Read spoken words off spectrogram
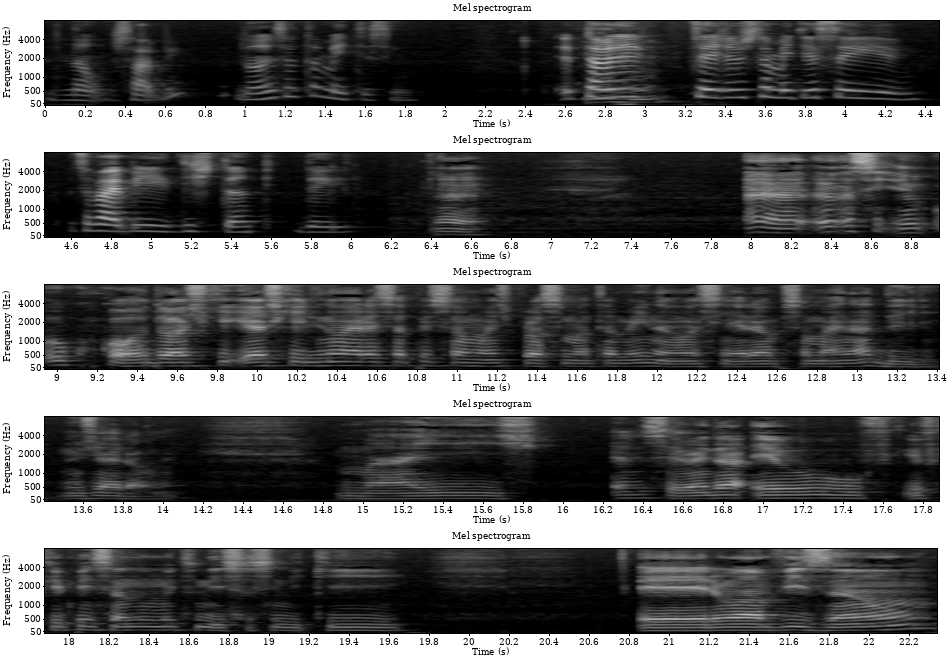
não, sabe? Não exatamente assim. Eu talvez Uhum. seja justamente esse, essa vibe distante dele. É. É, eu, assim, eu, eu concordo. Eu acho, que, eu acho que ele não era essa pessoa mais próxima também, não. Assim, era uma pessoa mais na dele, no geral, né? Mas, eu não sei, eu ainda, eu, eu fiquei pensando muito nisso, assim, de que era uma visão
